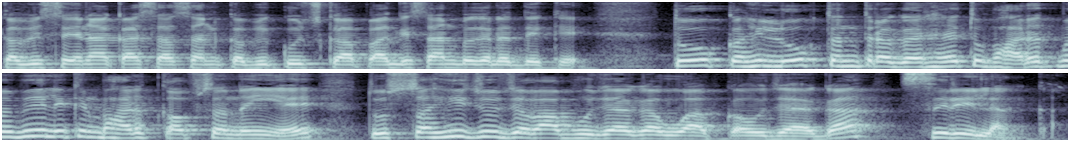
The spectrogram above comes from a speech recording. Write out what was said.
कभी सेना का शासन, कभी कुछ का, पाकिस्तान वगैरह देखे। तो कहीं लोकतंत्र अगर है तो भारत में भी है, लेकिन भारत का ऑप्शन नहीं है। तो सही जो जवाब हो जाएगा, वो आपका हो जाएगा श्रीलंका,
